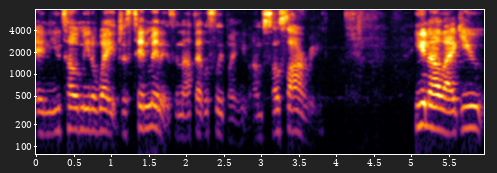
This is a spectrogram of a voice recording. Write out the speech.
and you told me to wait just 10 minutes and I fell asleep on you. I'm so sorry. You know, like you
